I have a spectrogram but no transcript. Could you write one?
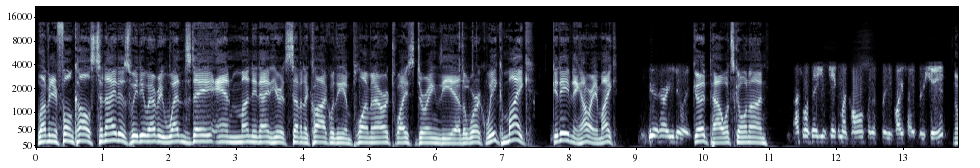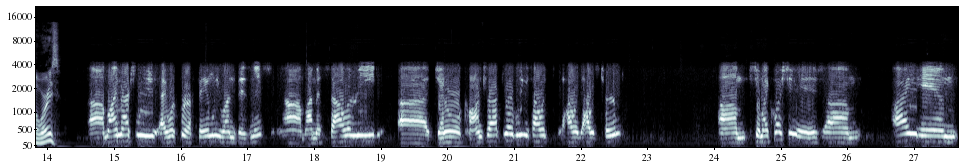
Loving your phone calls tonight as we do every Wednesday and Monday night here at 7 o'clock with the employment hour twice during the, uh, the work week. Mike, good evening. How are you, Mike? Good. How are you doing? Good, pal. What's going on? I just want to thank you for taking my call for the free advice. I appreciate it. No worries. Um, I'm actually I work for a family-run business. Um, I'm a salaried uh, general contractor, I believe is how it's how it, how it's termed. Um, so my question is, um, I am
